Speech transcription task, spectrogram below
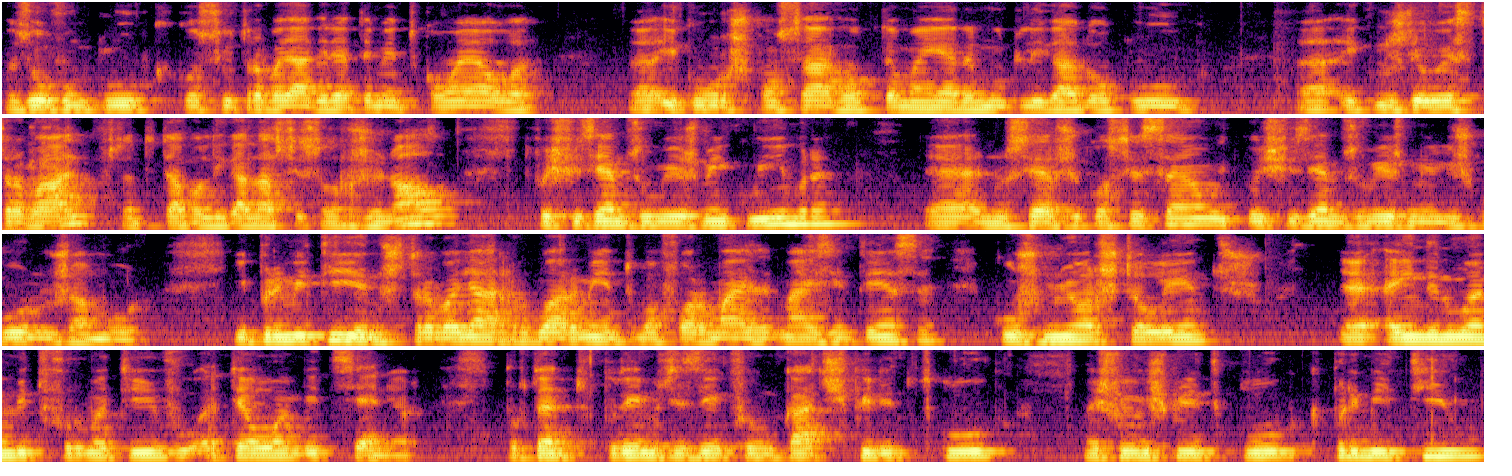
mas houve um clube que conseguiu trabalhar diretamente com ela uh, e com o responsável, que também era muito ligado ao clube, uh, e que nos deu esse trabalho, portanto, estava ligado à Associação Regional. Depois fizemos o mesmo em Coimbra, uh, no Sérgio Conceição, e depois fizemos o mesmo em Lisboa, no Jamor. E permitia-nos trabalhar regularmente de uma forma mais, mais intensa com os melhores talentos, ainda no âmbito formativo, até o âmbito sénior Portanto, podemos dizer que foi um bocado de espírito de clube, mas foi um espírito de clube que permitiu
